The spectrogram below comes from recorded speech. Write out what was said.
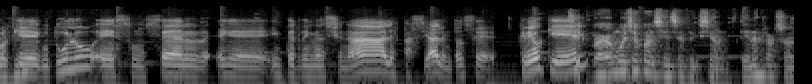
Porque Cthulhu es un ser eh, interdimensional, espacial, entonces creo que él... Sí, juega mucho con ciencia ficción, tienes razón.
